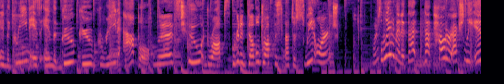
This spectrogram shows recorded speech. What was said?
and the green is in the goo goo green apple. That's two drops. We're gonna double drop this. That's a sweet orange. Is, oh, wait a minute, that, that powder actually is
